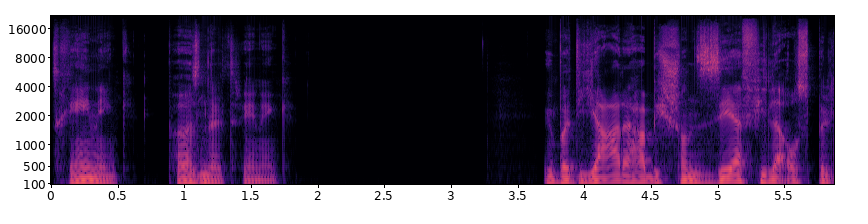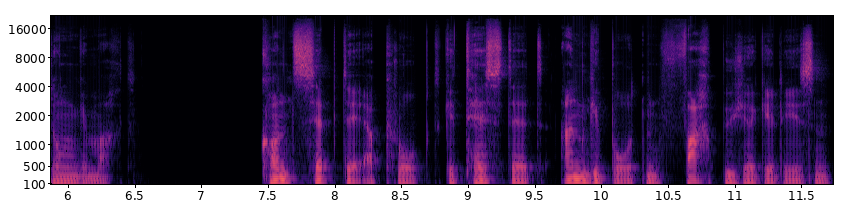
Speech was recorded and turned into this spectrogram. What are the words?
Training, Personal Training. Über die Jahre habe ich schon sehr viele Ausbildungen gemacht. Konzepte erprobt, getestet, angeboten, Fachbücher gelesen,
